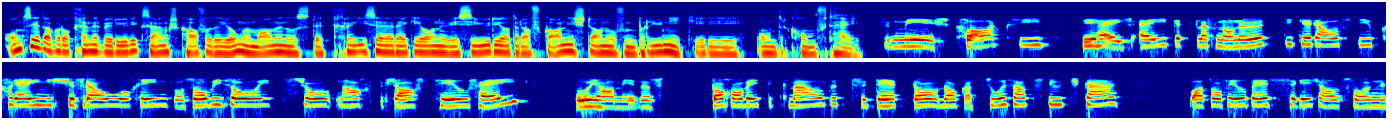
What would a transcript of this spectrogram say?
Und sie hat aber auch keine Berührungsängste von den jungen Männern aus den Krisenregionen wie Syrien oder Afghanistan, die auf dem Brünig ihre Unterkunft haben. Für mich war klar, gewesen, die haben es eigentlich noch nötiger als die ukrainischen Frauen und Kinder, die sowieso jetzt schon Nachbarschaftshilfe haben. Und ich habe mir das doch auch wieder gemeldet, für dort hier noch ein Zusatzdeutsch geben, was so viel besser ist als vor ein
